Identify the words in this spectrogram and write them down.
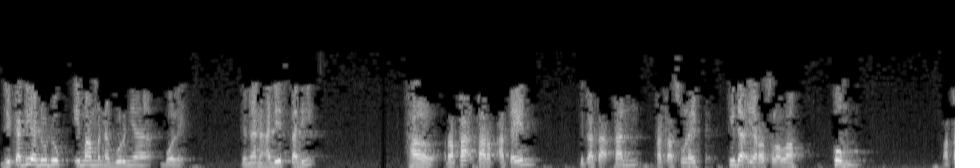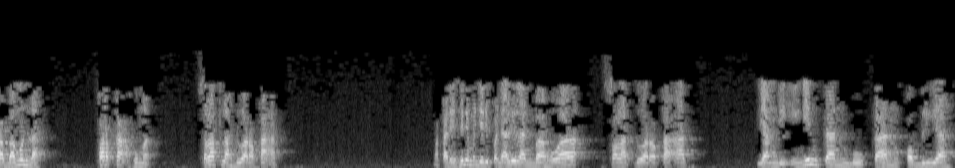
jika dia duduk imam menegurnya boleh. Dengan hadis tadi hal rakaat tarakatain dikatakan kata Sulaik tidak ya Rasulullah hum maka bangunlah farka huma salatlah dua rakaat maka di sini menjadi pendalilan bahwa salat dua rakaat yang diinginkan bukan qobliyah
